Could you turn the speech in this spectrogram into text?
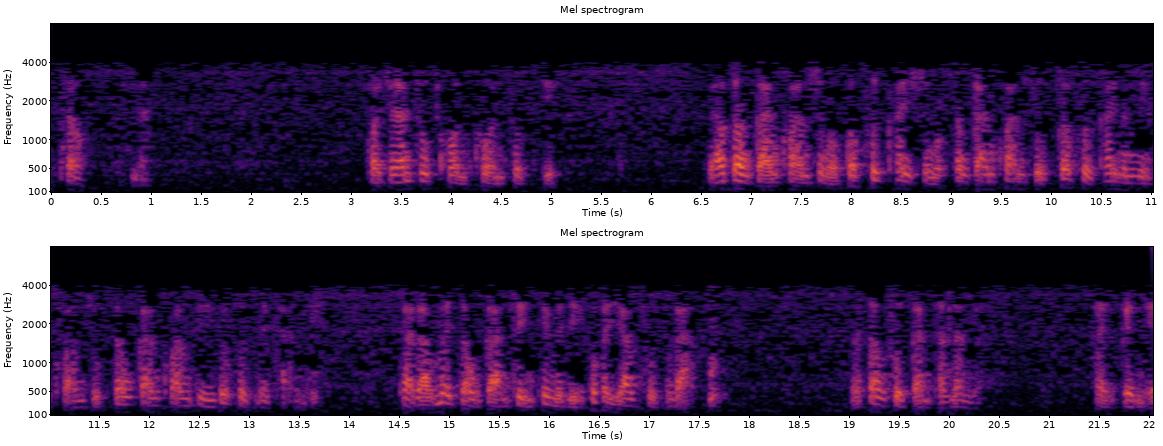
กพร่องนะเพราะฉะนั้นทุกคนควรฝึกจิตแล้วต้องการความสงบก็ฝึกให้สงบต้องการความสุขก็ฝึกให้มันมีความสุขต้องการความดีก็ฝึกในทางดี ถ้าเราไม่ต้องการสิ่งที่ไม่ดีก็พยายามฝึกละเราต้องฝึกกันทั้งนั้นให้เป็นเอ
